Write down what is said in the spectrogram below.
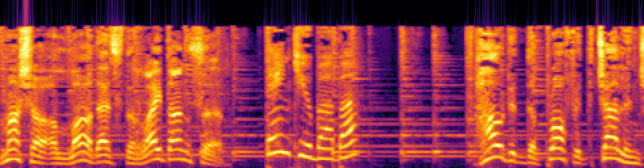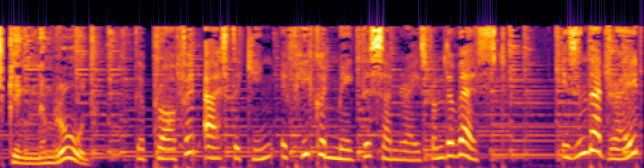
MashaAllah, that's the right answer. Thank you, Baba. How did the Prophet challenge King Namrud? The Prophet asked the king if he could make the sunrise from the west. Isn't that right?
